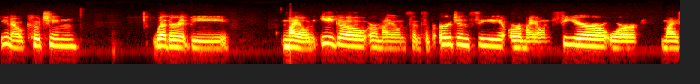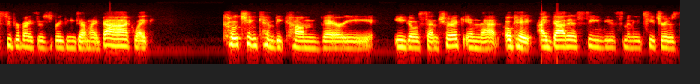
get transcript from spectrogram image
you know, coaching, whether it be my own ego or my own sense of urgency or my own fear or my supervisor's breathing down my back, like coaching can become very egocentric in that, okay, I got to see these many teachers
